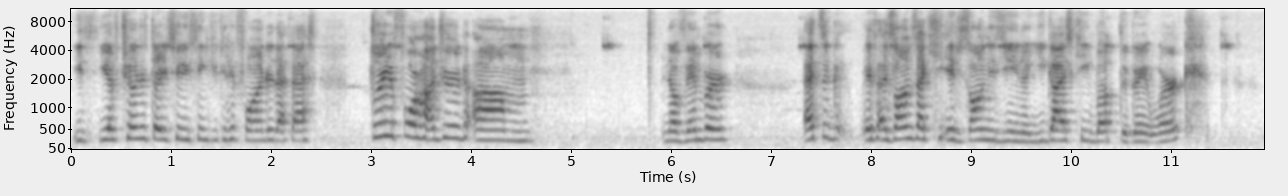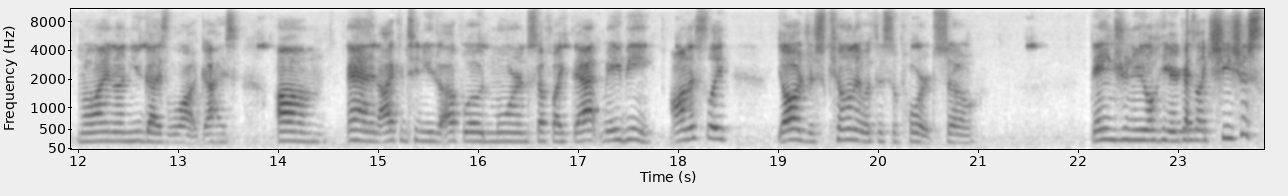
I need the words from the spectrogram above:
You you have 232. You think you can hit 400 that fast? Three to 400. Um, November that's a good, if as long as I keep, as long as you know you guys keep up the great work. I'm relying on you guys a lot, guys. Um, and I continue to upload more and stuff like that. Maybe honestly, y'all are just killing it with the support. So, Danger Noodle here, guys. Like she's just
